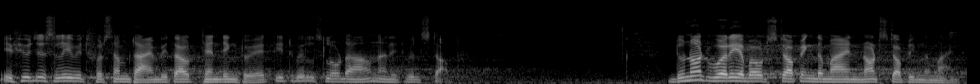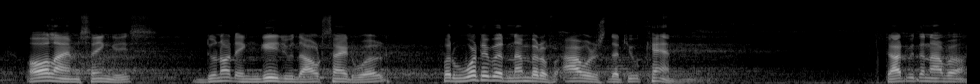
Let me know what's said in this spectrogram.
If you just leave it for some time without tending to it, it will slow down and it will stop. Do not worry about stopping the mind, not stopping the mind. All I am saying is, do not engage with the outside world for whatever number of hours that you can. Start with an hour,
